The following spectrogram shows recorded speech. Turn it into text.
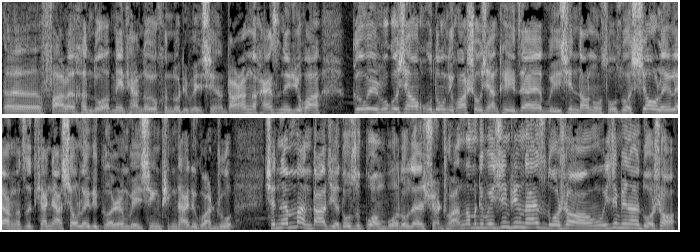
呃，发了很多，每天都有很多的微信。当然，我还是那句话，各位如果想要互动的话，首先可以在微信当中搜索“小雷”两个字，添加小雷的个人微信平台的关注。现在满大街都是广播，都在宣传我们的微信平台是多少，微信平台多少。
